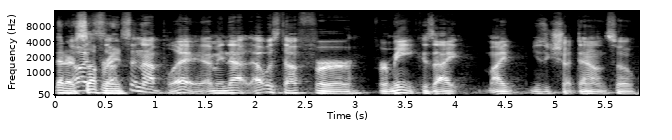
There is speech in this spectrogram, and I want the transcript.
that are No, suffering. It sucks to not play. I mean that that was tough for for me because I my music shut down. So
